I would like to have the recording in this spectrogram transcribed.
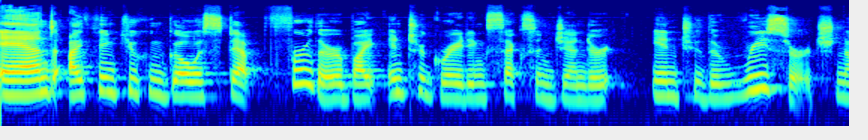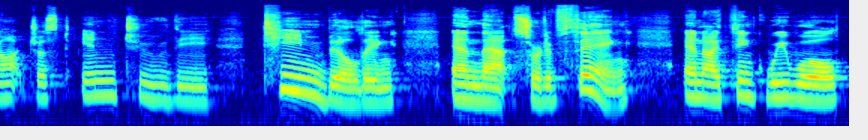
And I think you can go a step further by integrating sex and gender into the research, not just into the team building and that sort of thing. And I think we will,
